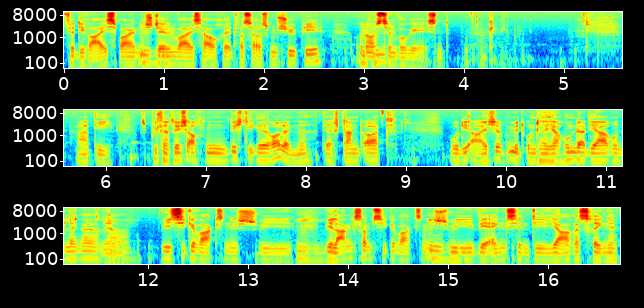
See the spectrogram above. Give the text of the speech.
für die Weißweine mhm. stellenweise auch etwas aus dem Chupi und mhm. aus den Vogesen. Okay. Ja, die spielt natürlich auch eine wichtige Rolle, ne? der Standort wo die Eiche mitunter Jahrhundert Jahre und länger. Ja, äh, wie sie gewachsen ist, wie, mhm. wie langsam sie gewachsen ist, mhm. wie, wie eng sind die Jahresringe,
